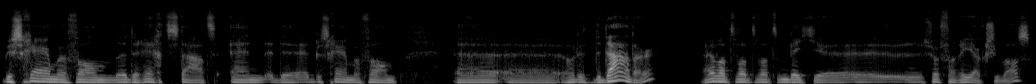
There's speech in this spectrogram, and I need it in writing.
beschermen van de, de rechtsstaat en de, het beschermen van het- de dader. Hè, wat, wat, wat een beetje een soort van reactie was.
